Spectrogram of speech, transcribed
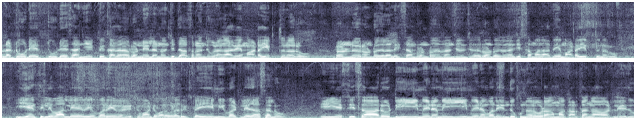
అలా టూ డేస్ టూ డేస్ అని చెప్పి కదా రెండు నెలల నుంచి దసరా నుంచి కూడా అదే మాట చెప్తున్నారు. రెండు రెండు రోజులలో ఇస్తాం రెండు రోజుల నుంచి రెండు రోజుల నుంచి ఇస్తామని అదే మాట చెప్తున్నారు. ఈఎన్సీలు వాళ్ళు లేరు ఎవరు ఎటువంటి వాళ్ళు కూడా రిప్లై ఏమి ఇవ్వట్లేదు అసలు. ఈ ఎస్సీ సారు డిఈ మేడం ఈ మేడం వాళ్ళు ఎందుకున్నారో కూడా మాకు అర్థం కావట్లేదు.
